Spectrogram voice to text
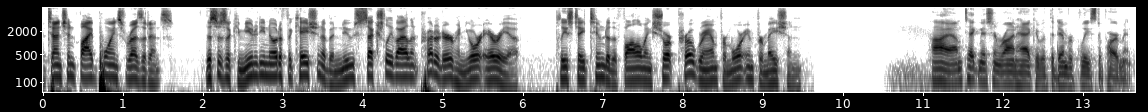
Attention Five Points residents. This is a community notification of a new sexually violent predator in your area. Please stay tuned to the following short program for more information. Hi, I'm Technician Ron Hackett with the Denver Police Department.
